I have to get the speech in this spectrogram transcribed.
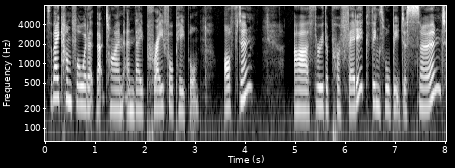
So they come forward at that time and they pray for people. Often, uh, through the prophetic, things will be discerned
